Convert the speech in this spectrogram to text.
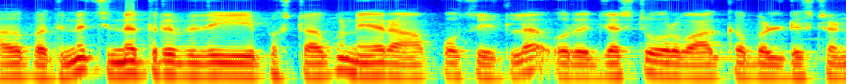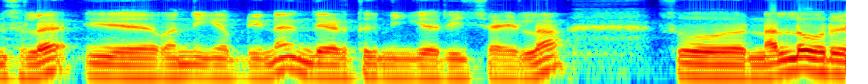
அது பார்த்திங்கன்னா சின்ன திருப்பதி பஸ் ஸ்டாப்புக்கு நேராக ஆப்போசிட்டில் ஒரு ஜஸ்ட் ஒரு வாக்கபிள் டிஸ்டன்ஸில் வந்தீங்க அப்படின்னா இந்த இடத்துக்கு நீங்கள் ரீச் ஆகிடலாம் ஸோ நல்ல ஒரு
